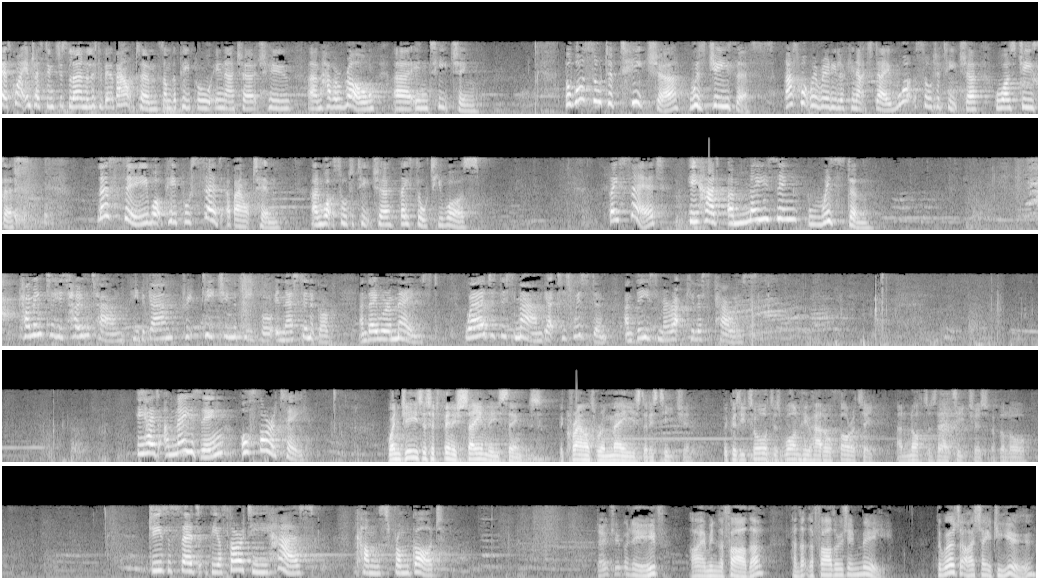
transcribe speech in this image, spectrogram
It's quite interesting to just learn a little bit about um, some of the people in our church who um, have a role uh, in teaching. But what sort of teacher was Jesus? That's what we're really looking at today. What sort of teacher was Jesus? Let's see what people said about him and what sort of teacher they thought he was. They said he had amazing wisdom. Coming to his hometown, he began pre- teaching the people in their synagogue, and they were amazed. Where did this man get his wisdom and these miraculous powers? He had amazing authority. When Jesus had finished saying these things, the crowds were amazed at his teaching, because he taught as one who had authority and not as their teachers of the law. Jesus said the authority he has comes from God. Don't you believe I am in the Father and that the Father is in me? The words that I say to you,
